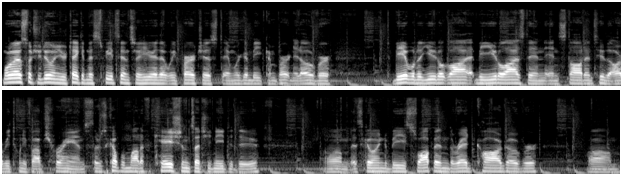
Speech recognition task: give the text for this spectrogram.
More or less what you're doing, you're taking this speed sensor here that we purchased and we're going to be converting it over be able to utilize, be utilized and installed into the RB25 Trans. There's a couple modifications that you need to do. Um, it's going to be swapping the red cog over um,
